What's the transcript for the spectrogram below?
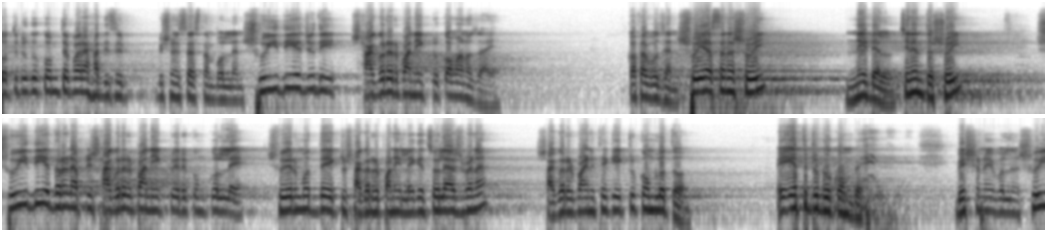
কতটুকু কমতে পারে হাদিসে বিষ্ণু ইসলাম বললেন, সুই দিয়ে যদি সাগরের পানি একটু কমানো যায়, কথা বোঝেন, সুই আছে না সুই? নিডেল, চিনেন তো সুই? সুই দিয়ে ধরেন আপনি সাগরের পানি একটু এরকম করলে, সুইয়ের মধ্যে একটু সাগরের পানি লেগে চলে আসবে না? সাগরের পানি থেকে একটু কমলো তো? এতটুকু কমবে। বিষ্ণু বললেন, সুই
